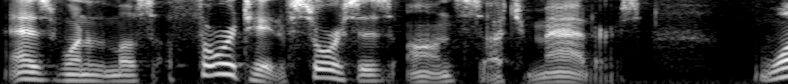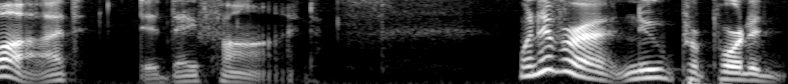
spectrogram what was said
as one of the most authoritative sources on such matters. What did they find? Whenever a new purported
